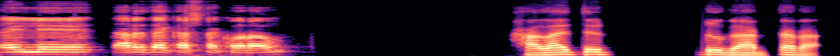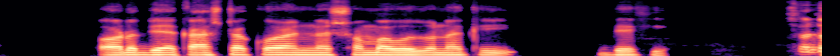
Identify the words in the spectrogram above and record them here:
তাইলে তারে কাজটা করাও। হালাইতে একটু গাড় তারা। ওরা দিয়ে কাজটা করার না সম্ভব হলো নাকি দেখি। ছোট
